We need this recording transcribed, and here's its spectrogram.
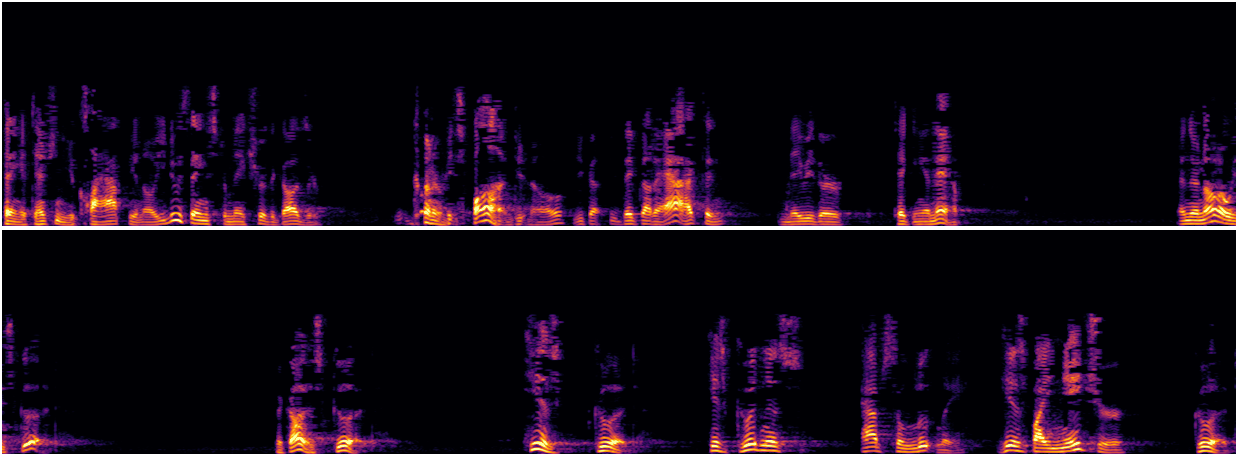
paying attention. You clap, you know, you do things to make sure the gods are going to respond, you know. You got, they've got to act and maybe they're taking a nap. And they're not always good. But God is good. He is good. His goodness, absolutely. He is by nature good.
